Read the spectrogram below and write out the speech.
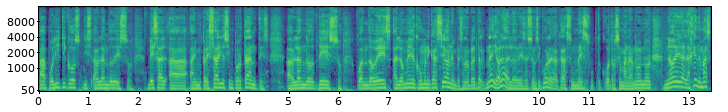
a políticos hablando de eso, ves a, a- a empresarios importantes hablando de eso, cuando ves a los medios de comunicación empezando a plantear, nadie hablaba de la organización, se acuerda acá hace un mes, cuatro semanas, no, no, no era la gente, más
